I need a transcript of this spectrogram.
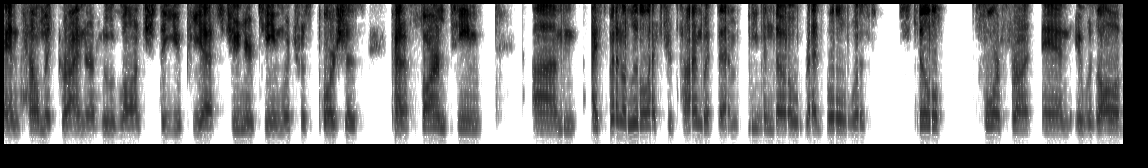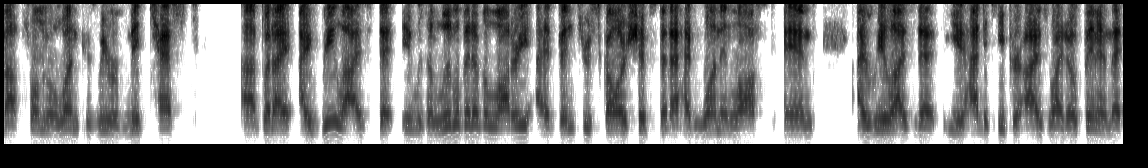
and Helmut Greiner, who launched the UPS junior team, which was Porsche's kind of farm team, um, I spent a little extra time with them, even though Red Bull was still forefront and it was all about Formula One because we were mid test. Uh, but I, I realized that it was a little bit of a lottery. I had been through scholarships that I had won and lost, and I realized that you had to keep your eyes wide open and that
